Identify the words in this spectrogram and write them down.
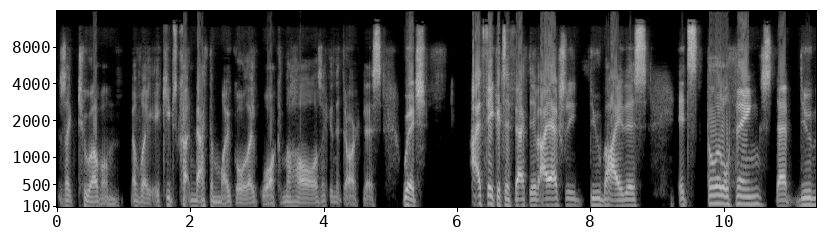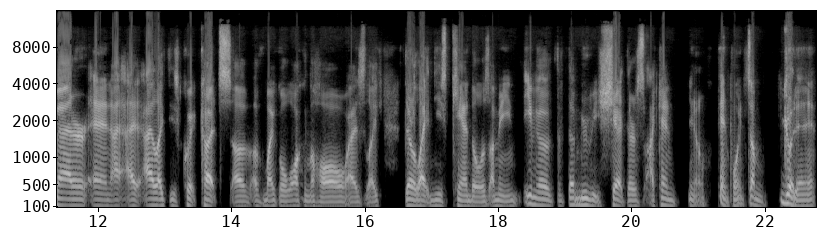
There's like two of them of like it keeps cutting back to Michael like walking the halls like in the darkness, which I think it's effective. I actually do buy this. It's the little things that do matter, and I, I, I like these quick cuts of of Michael walking the hall as like they're lighting these candles. I mean, even though the, the movie shit, there's I can you know pinpoint some good in it,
